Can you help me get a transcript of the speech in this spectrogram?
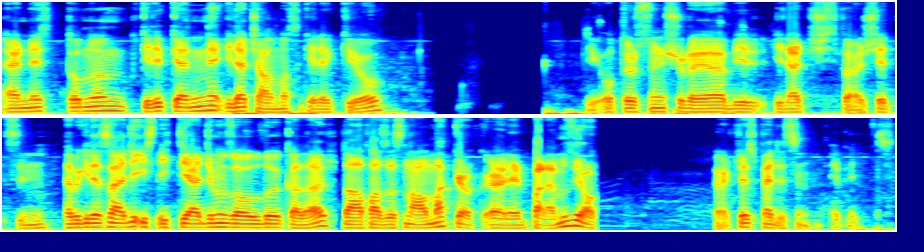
Ernesto'nun gelip kendine ilaç alması gerekiyor. Bir otursun şuraya bir ilaç sipariş etsin. Tabii ki de sadece ihtiyacımız olduğu kadar. Daha fazlasını almak yok. Öyle bir paramız yok. Purchase medicine. Evet.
